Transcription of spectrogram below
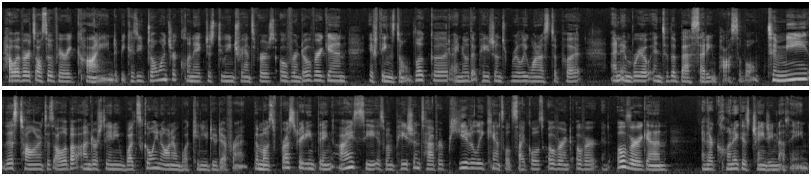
However, it's also very kind because you don't want your clinic just doing transfers over and over again if things don't look good. I know that patients really want us to put an embryo into the best setting possible. To me, this tolerance is all about understanding what's going on and what can you do different. The most frustrating thing I see is when patients have repeatedly canceled cycles over and over and over again and their clinic is changing nothing.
